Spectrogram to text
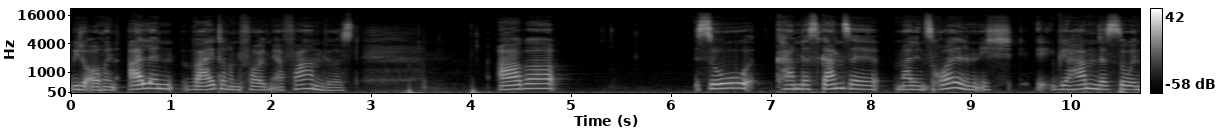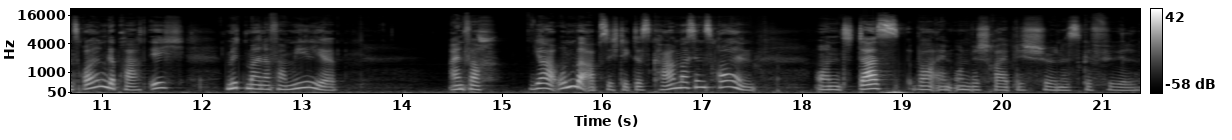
wie du auch in allen weiteren Folgen erfahren wirst. Aber so kam das Ganze mal ins Rollen. Ich, wir haben das so ins Rollen gebracht. Ich mit meiner Familie. Einfach, ja, unbeabsichtigt. Es kam was ins Rollen. Und das war ein unbeschreiblich schönes Gefühl.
